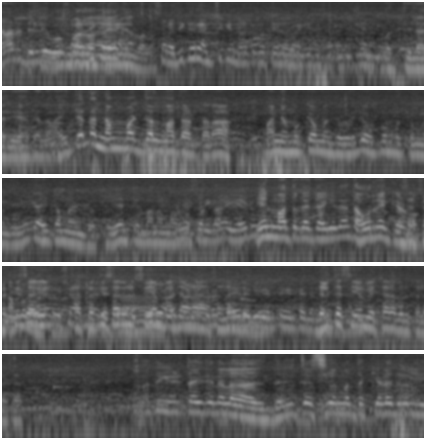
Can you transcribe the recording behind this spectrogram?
ಯಾರು ಡೆಲ್ಲಿ ಹೋಗ್ಬಾರ್ದು ಅಂತ ಏನಿಲ್ವಲ್ಲ ಸರ್ ಅಧಿಕಾರ ಹಂಚಿಕೆ ಮಾತುಕತೆ ಏನಾದ್ರು ಆಗಿದೆ ಗೊತ್ತಿಲ್ಲ ರೀ ಅದೆಲ್ಲ. ಇದೆಲ್ಲ ನಮ್ಮ ಮಟ್ಟದಲ್ಲಿ ಮಾತಾಡ್ತಾರ? ಮಾನ್ಯ ಮುಖ್ಯಮಂತ್ರಿಗಳಿಗೆ ಉಪಮುಖ್ಯಮಂತ್ರಿಗಳಿಗೆ ಹೈಕಮಾಂಡ್ ಗೊತ್ತು ಏನು ತೀರ್ಮಾನ ಮಾಡಬೇಕು? ಏನು ಮಾತುಕತೆ ಆಗಿದೆ ಅಂತ ಅವ್ರನ್ನೇ ಕೇಳಬೇಕು. ಪ್ರತಿ ಸಾರಿ ಪ್ರತಿ ಸಾರಿ ಸಿಎಂ ದಲಿತ ಸಿಎಂ ವಿಚಾರ ಬರುತ್ತಲ್ಲ ಸರ್? ಅದೇ ಹೇಳ್ತಾ ಇದ್ದೀನಲ್ಲ ದಲಿತ ಸಿ ಎಂ ಅಂತ ಕೇಳೋದ್ರಲ್ಲಿ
